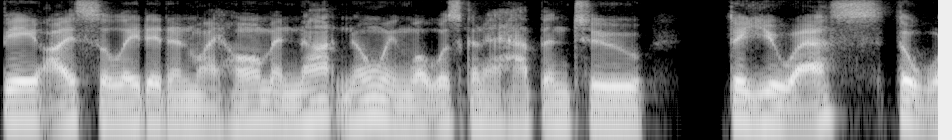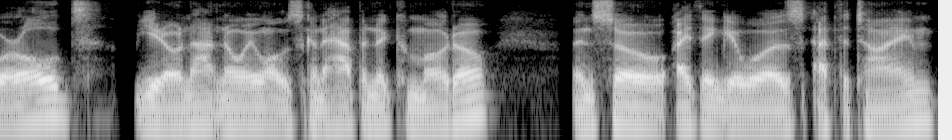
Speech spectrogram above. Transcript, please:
being isolated in my home and not knowing what was going to happen to the US, the world, you know, not knowing what was going to happen to Komodo. And so I think it was at the time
